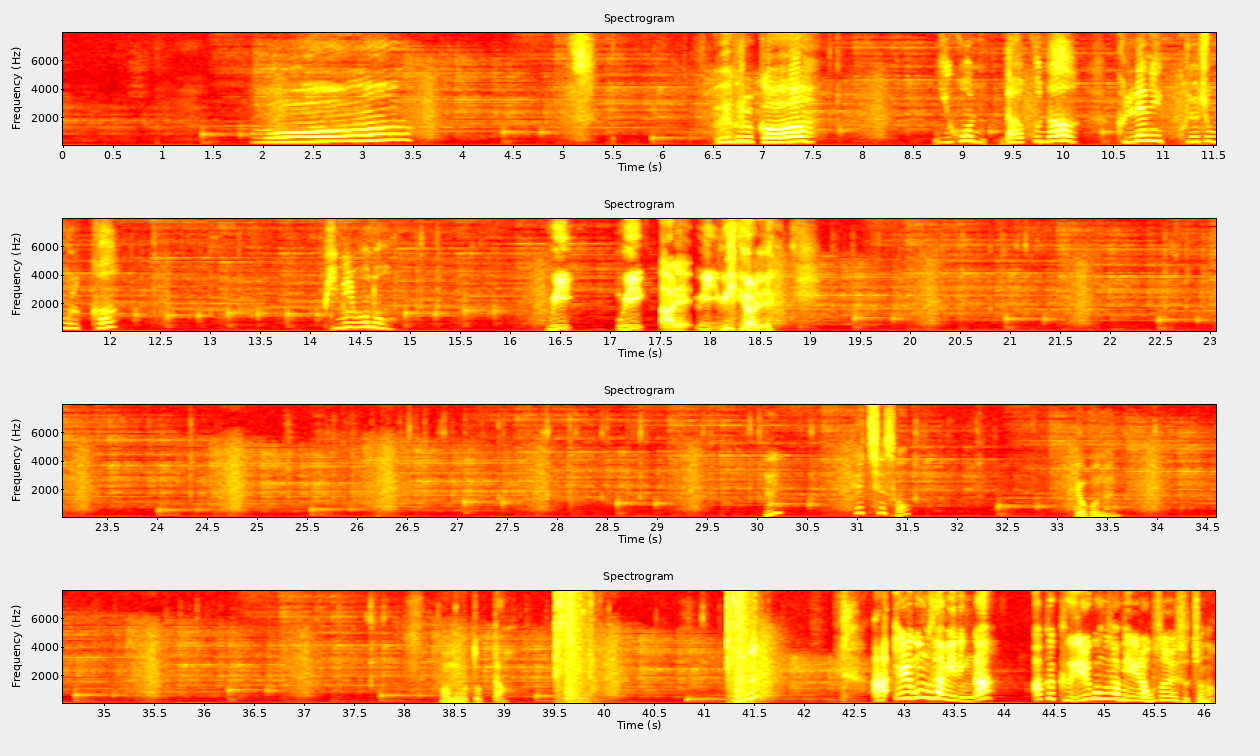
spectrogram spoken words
왜 그럴까? 이건 나구나. 글렌이 그려준 걸까? 비밀번호. 위, 위, 아래, 위, 위, 아래. 응? 해체서? 요거는 아무것도 없다. 응? 아, 1031인가? 아까 그 1031이라고 써져 있었잖아.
